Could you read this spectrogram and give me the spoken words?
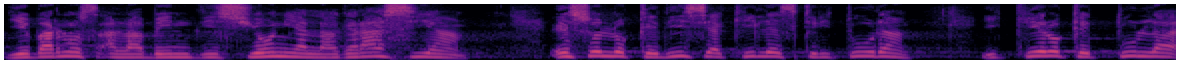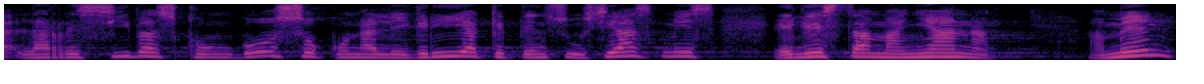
llevarnos a la bendición y a la gracia. Eso es lo que dice aquí la escritura y quiero que tú la, recibas con gozo, con alegría, que te entusiasmes en esta mañana. Amén.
